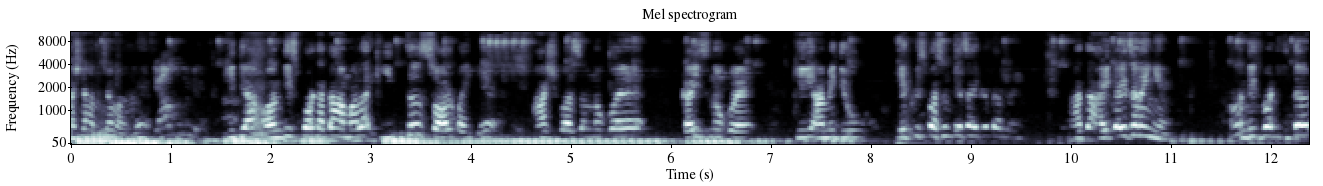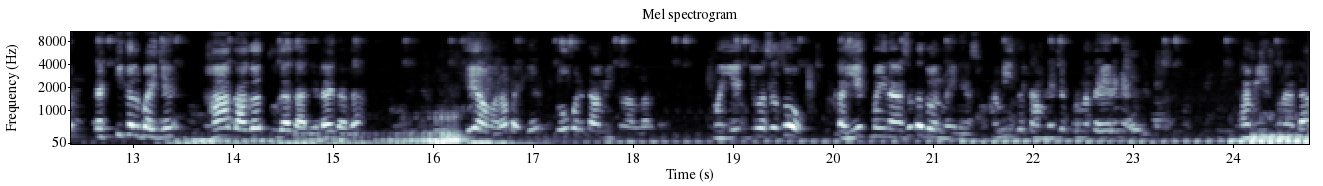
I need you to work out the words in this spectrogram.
अशा आमच्या मागण्या आहेत. की त्या ऑन दी स्पॉट आता आम्हाला इथं सॉल्व पाहिजे. आश्वासन नकोय काहीच नकोय की आम्ही देऊ. एकवीसपासून तेच ऐकत नाही आता ऐकायचं नाहीये. ऑन दी स्पॉट इथं प्रॅक्टिकल पाहिजे. हा कागद तुझा झालेला आहे दादा. हे आम्हाला पाहिजे. तोपर्यंत आम्ही इथून आणणार नाही. मग एक दिवस असो का एक महिना असो का दोन महिने असो आम्ही इथं थांबण्याच्या पूर्ण तयारीने आम्ही इथून आता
